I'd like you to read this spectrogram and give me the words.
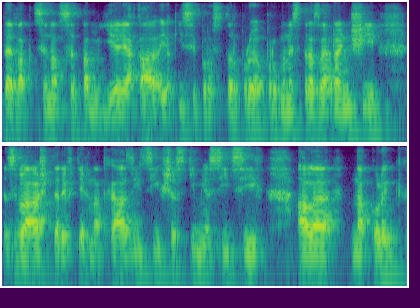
té vakcinace tam je jaká, jakýsi prostor pro, pro ministra zahraničí, zvlášť tedy v těch nadcházejících šesti měsících, ale nakolik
